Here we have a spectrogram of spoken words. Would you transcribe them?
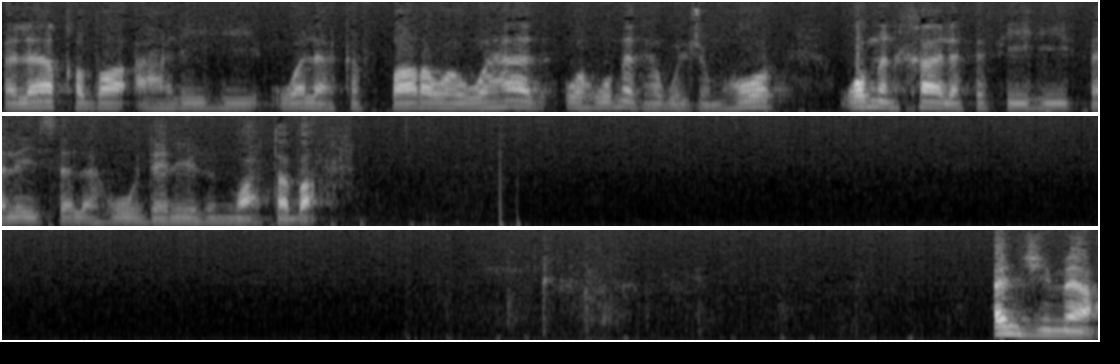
فلا قضاء عليه ولا كفارة وهو, هذا وهو مذهب الجمهور ومن خالف فيه فليس له دليل معتبر. الجماع.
